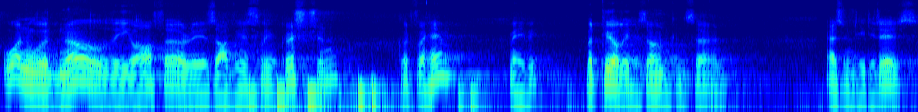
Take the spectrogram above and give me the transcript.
One would know the author is obviously a Christian. Good for him, maybe, but purely his own concern, as indeed it is.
